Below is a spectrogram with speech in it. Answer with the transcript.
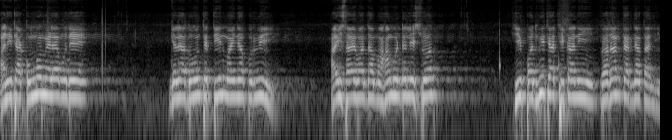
आणि त्या कुंभमेळ्यामध्ये गेल्या दोन ते तीन महिन्यापूर्वी आईसाहेबांना महामंडलेश्वर ही पदवी त्या ठिकाणी प्रदान करण्यात आली.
